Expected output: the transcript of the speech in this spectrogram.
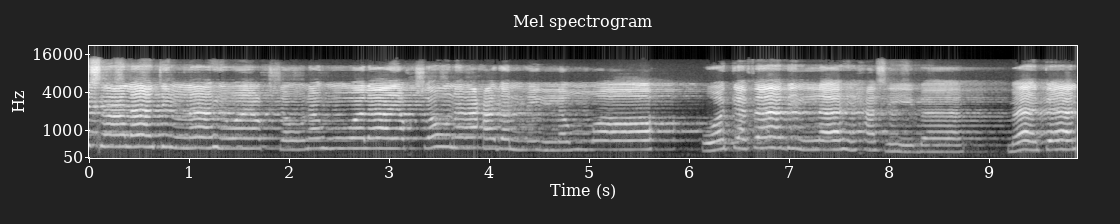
رسالات الله ويخشونه ولا يخشون أحدا إلا الله وكفى بالله حسيبا. ما كان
